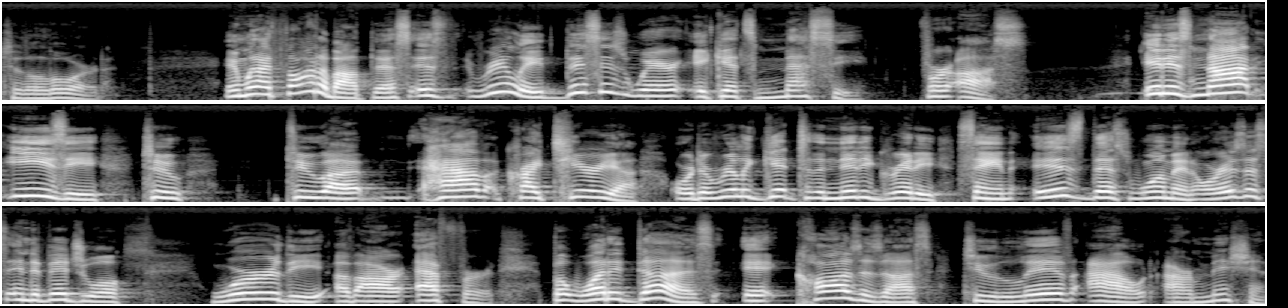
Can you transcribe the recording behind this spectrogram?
to the Lord. And when I thought about this, is really this is where it gets messy for us. It is not easy to, to uh, have criteria or to really get to the nitty gritty saying, is this woman or is this individual worthy of our effort? But what it does, it causes us to live out our mission,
